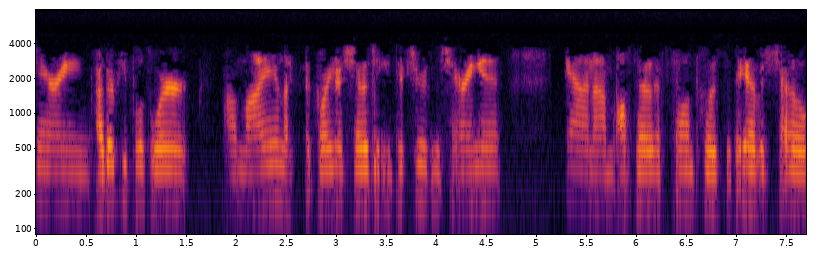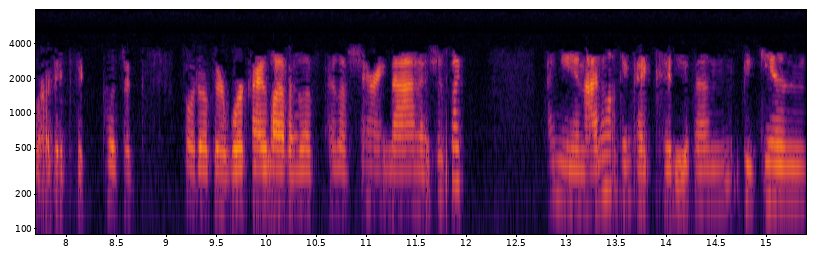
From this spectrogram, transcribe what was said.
sharing other people's work online, like going to a show, taking pictures and sharing it. And, um, also if someone posts that they have a show or they p- post a photo of their work I love, I love, I love sharing that. It's just like, I mean, I don't think I could even begin.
